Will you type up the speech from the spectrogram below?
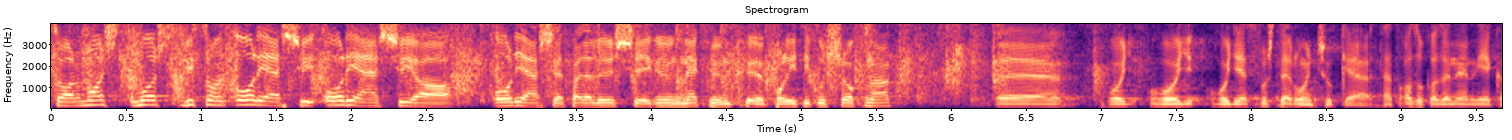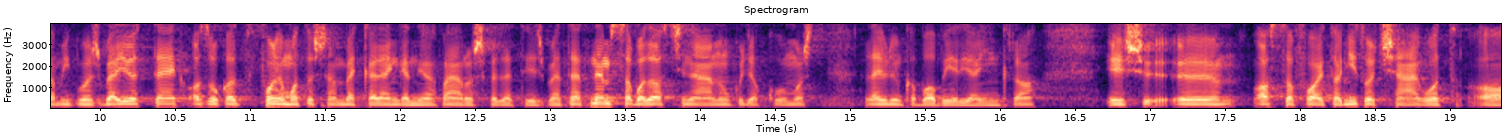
Szóval most, most viszont óriási, óriási, a, óriási a felelősségünk nekünk politikusoknak, hogy, hogy, hogy ezt most ne roncsuk el. Tehát azok az energiák, amik most bejöttek, azokat folyamatosan be kell engedni a városvezetésben. Tehát nem szabad azt csinálnunk, hogy akkor most leülünk a babérjainkra, és azt a fajta nyitottságot a,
